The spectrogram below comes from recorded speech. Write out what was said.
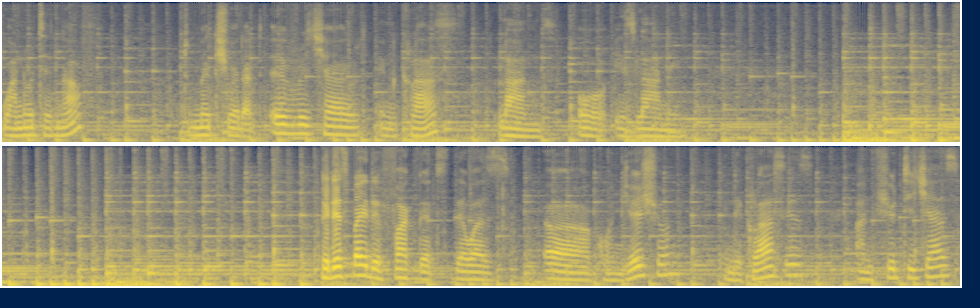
were not enough to make sure that every child in class learns or is learning. Despite the fact that there was uh, congestion in the classes and few teachers,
